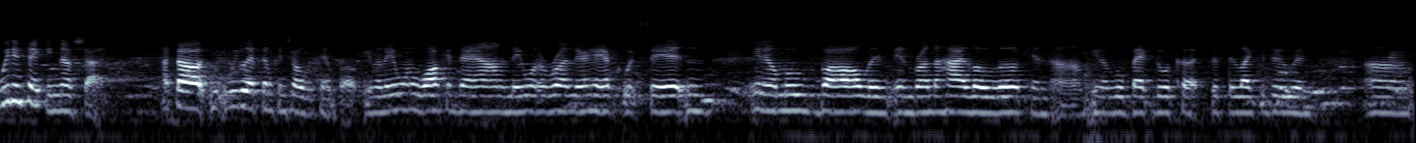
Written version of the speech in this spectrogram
we didn't take enough shots. I thought we, let them control the tempo. You know, they want to walk it down and they want to run their half court set and, you know, move the ball and, and run the high low look and, um, you know, little backdoor cuts that they like to do and, um,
